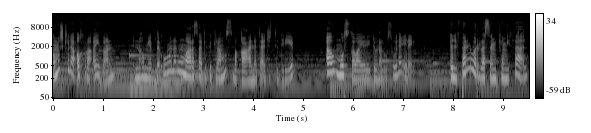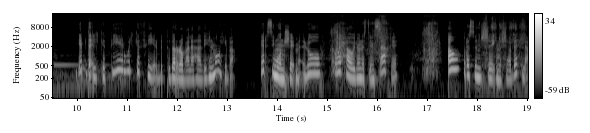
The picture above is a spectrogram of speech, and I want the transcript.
ومشكلة أخرى أيضا أنهم يبدأون الممارسة بفكرة مسبقة عن نتائج التدريب أو مستوى يريدون الوصول إليه. الفن والرسم كمثال يبدأ الكثير والكثير بالتدرب على هذه الموهبة. يرسمون شيء مألوف أو يحاولون استنساخه أو رسم شيء مشابه له.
